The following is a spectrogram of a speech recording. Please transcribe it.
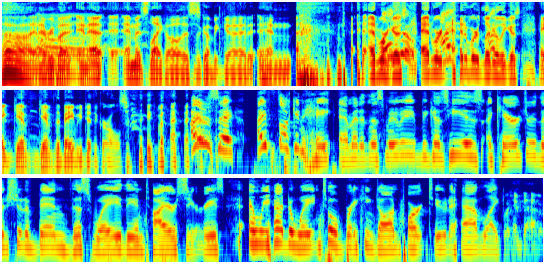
and everybody, and Oh. Ed, Emmett's like, "Oh, this is gonna be good," and Edward Also, goes, Edward, I- Edward literally goes, "Hey, give give the baby to the girls." I gotta say, I fucking hate Emmett in this movie because he is a character that should have been this way the entire series, and we had to wait until Breaking Dawn Part Two to have like for him to have a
